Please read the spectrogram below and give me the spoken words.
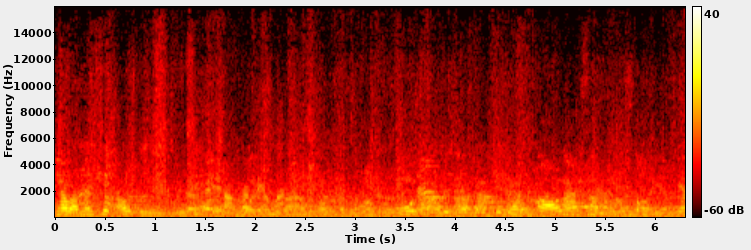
theo bà mình check out thì check out làm bao đẹp mà mua là cùng lớn khó lắm xong rồi nhé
